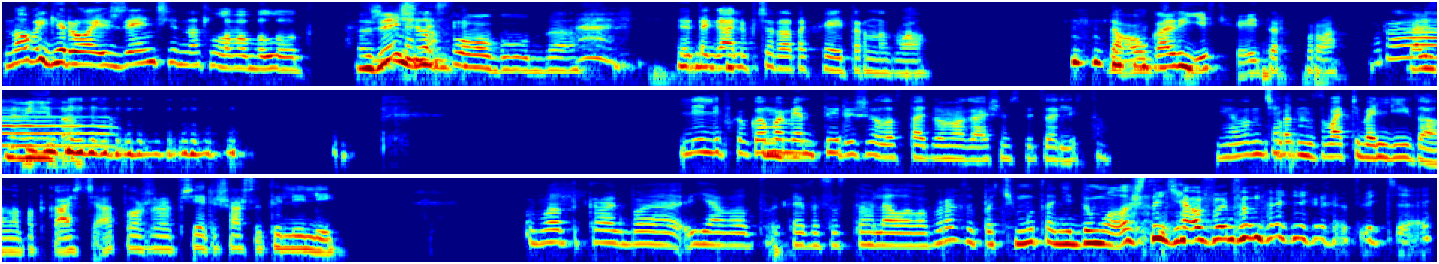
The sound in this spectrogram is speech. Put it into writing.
Новый герой, женщина словоблуд. Женщина словоблуд, да. Это Галю вчера так хейтер назвал. Да, у Гали есть хейтер. Ура. Ура! Галя знаменита. Лили, в какой момент ты решила стать помогающим специалистом? Я надо начать называть тебя Лиза на подкасте, а тоже вообще решаешь, что ты Лили. Вот как бы я вот когда составляла вопросы, почему-то не думала, что я буду на них отвечать.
